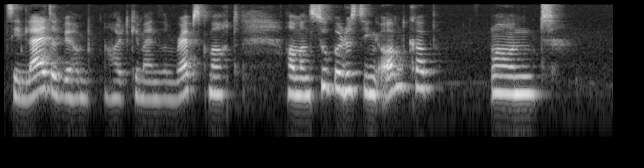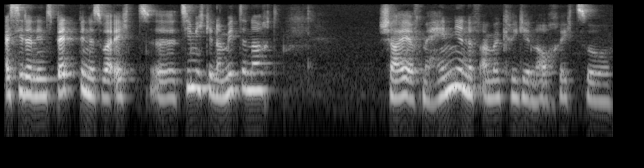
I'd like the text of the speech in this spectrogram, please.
zehn Leute und wir haben halt gemeinsam Raps gemacht, haben einen super lustigen Abend gehabt und als ich dann ins Bett bin, es war echt äh, ziemlich genau Mitternacht, schaue ich auf mein Handy und auf einmal kriege ich eine Nachricht so,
